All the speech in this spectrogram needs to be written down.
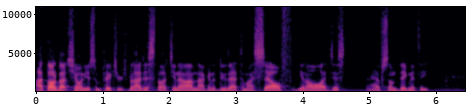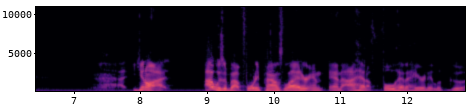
I thought about showing you some pictures, but I just thought, you know, I'm not going to do that to myself. You know, I just have some dignity. You know, I, I was about 40 pounds lighter, and, and I had a full head of hair, and it looked good.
